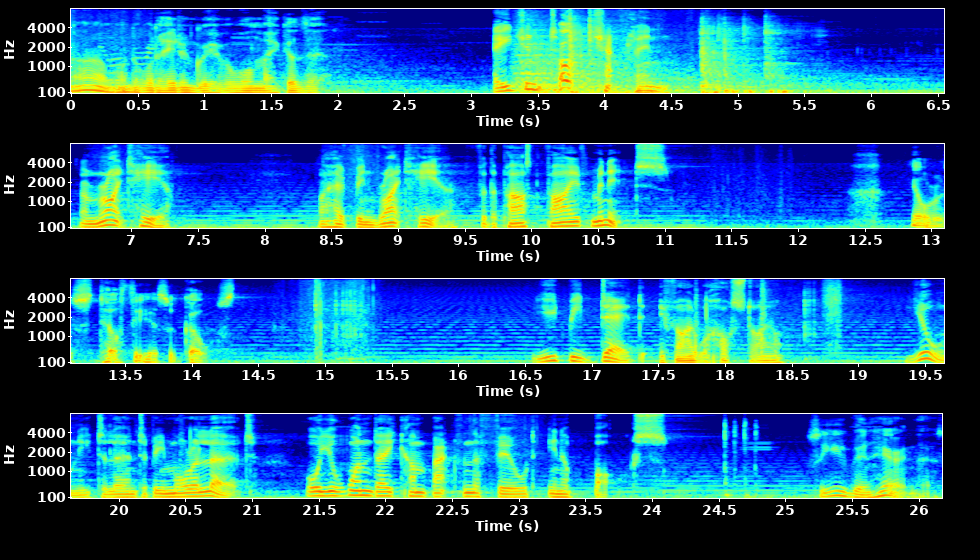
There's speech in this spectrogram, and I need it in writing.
I wonder what Agent Griever will make of this. Agent Top Chaplin. I'm right here. I have been right here for the past five minutes. You're as stealthy as a ghost. You'd be dead if I were hostile. You'll need to learn to be more alert, or you'll one day come back from the field in a box. So you've been hearing this.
